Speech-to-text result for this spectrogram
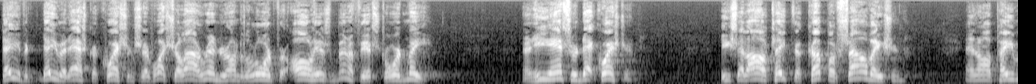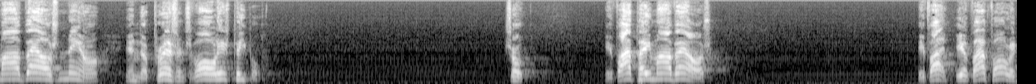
David David asked a question. Said, "What shall I render unto the Lord for all His benefits toward me?" And he answered that question. He said, "I'll take the cup of salvation." and I'll pay my vows now in the presence of all his people. So, if I pay my vows, if I if I followed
